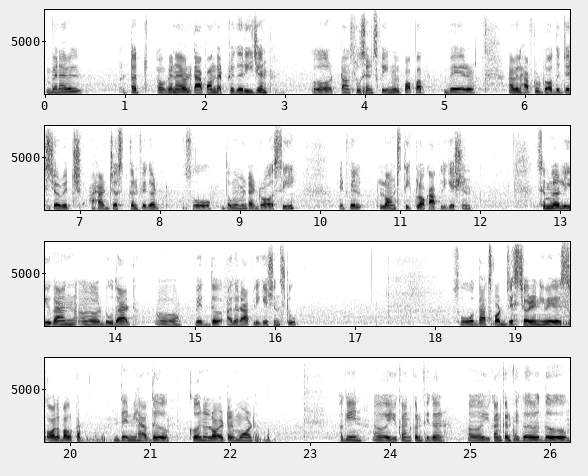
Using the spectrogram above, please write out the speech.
when i will touch uh, when i will tap on that trigger region a translucent screen will pop up where I will have to draw the gesture which I had just configured. So the moment I draw a C it will launch the clock application similarly you can uh, do that uh, with the other applications too. So that's what gesture anywhere is all about. Then we have the kernel Adiutor mod. Again uh, you can configure uh, you can configure the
